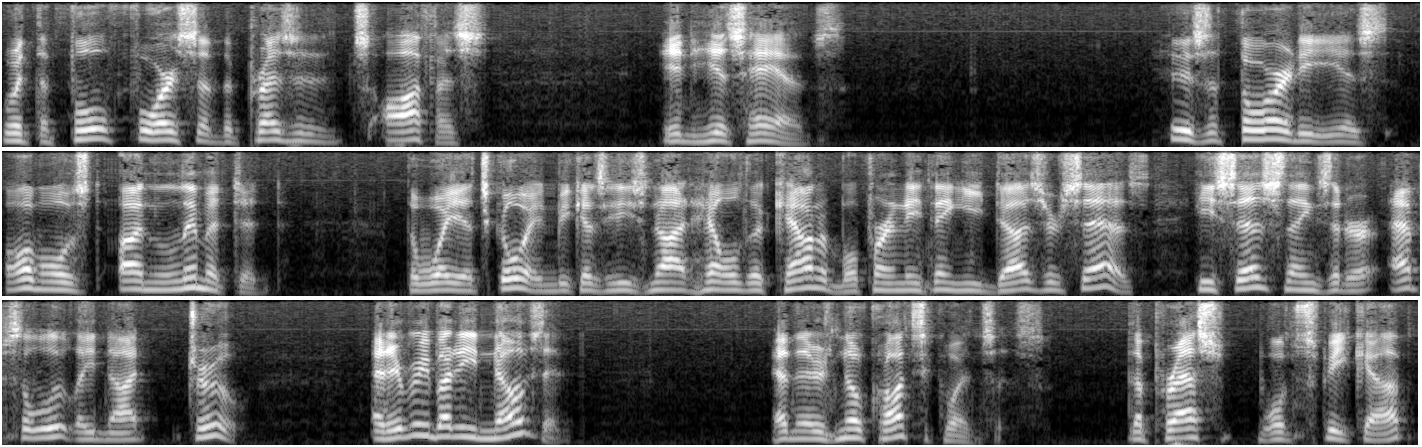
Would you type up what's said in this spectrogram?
with the full force of the president's office in his hands his authority is almost unlimited the way it's going because he's not held accountable for anything he does or says. He says things that are absolutely not true. And everybody knows it. And there's no consequences. The press won't speak up.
